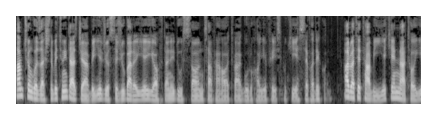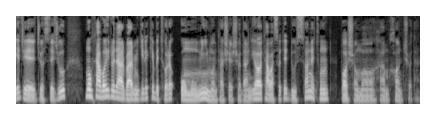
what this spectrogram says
همچون گذشته بتونید از جعبه جستجو برای یافتن دوستان، صفحات و گروه های فیسبوکی استفاده کنید. البته طبیعیه که نتایج جستجو محتوایی رو در بر می‌گیره که به طور عمومی منتشر شدن یا توسط دوستانتون با شما همخوان شدن.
